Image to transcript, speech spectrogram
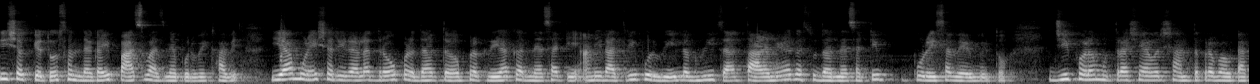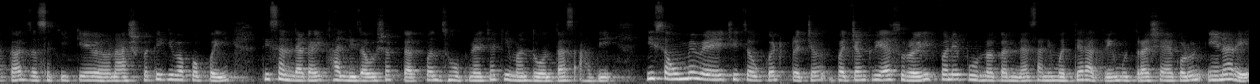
ती शक्यतो संध्याकाळी पाच वाजण्यापूर्वी खावीत. यामुळे शरीराला द्रव पदार्थ प्रक्रिया करण्यासाठी आणि रात्रीपूर्वी लघवीचा ताळमेळ सुधारण्यासाठी पुरेसा वेळ मिळतो. जी फळं मूत्राशयावर शांत प्रभाव टाकतात जसं की केळं नाशपती किंवा पपई ती संध्याकाळी खाल्ली जाऊ शकतात पण झोपण्याच्या किमान दोन तास आधी. ही सौम्य वेळेची चौकट प्रचन पचनक्रिया सुरळीतपणे पूर्ण करण्यास आणि मध्यरात्री मूत्राशयाकडून येणारे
